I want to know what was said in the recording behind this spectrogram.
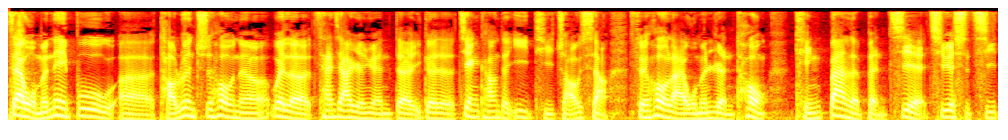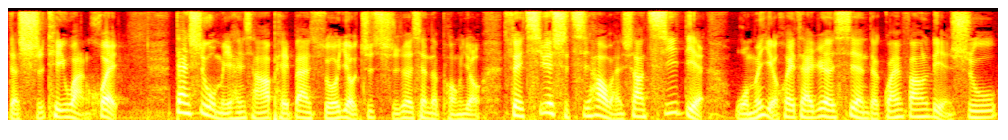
在我们内部呃讨论之后呢，为了参加人员的一个健康的议题着想，所以后来我们忍痛停办了本届七月十七的实体晚会。但是我们也很想要陪伴所有支持热线的朋友，所以七月十七号晚上七点，我们也会在热线的官方脸书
